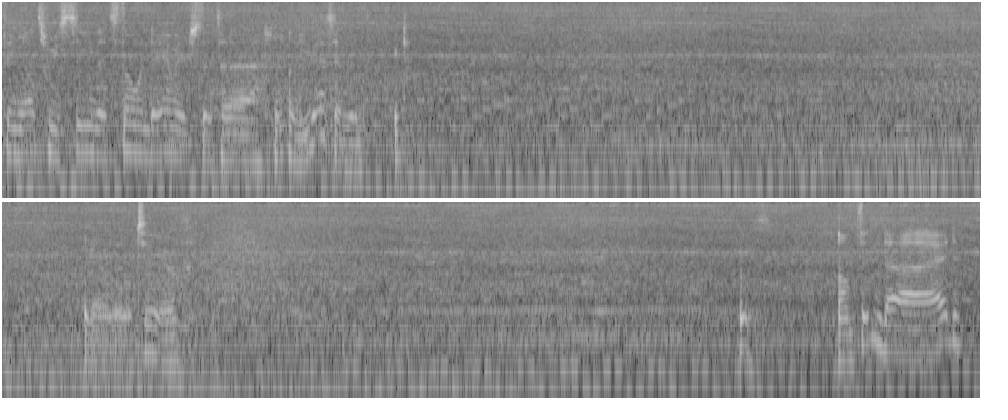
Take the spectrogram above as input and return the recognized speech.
Anything else we see that's throwing damage that, uh, you guys have been... We got a little too. Something died.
